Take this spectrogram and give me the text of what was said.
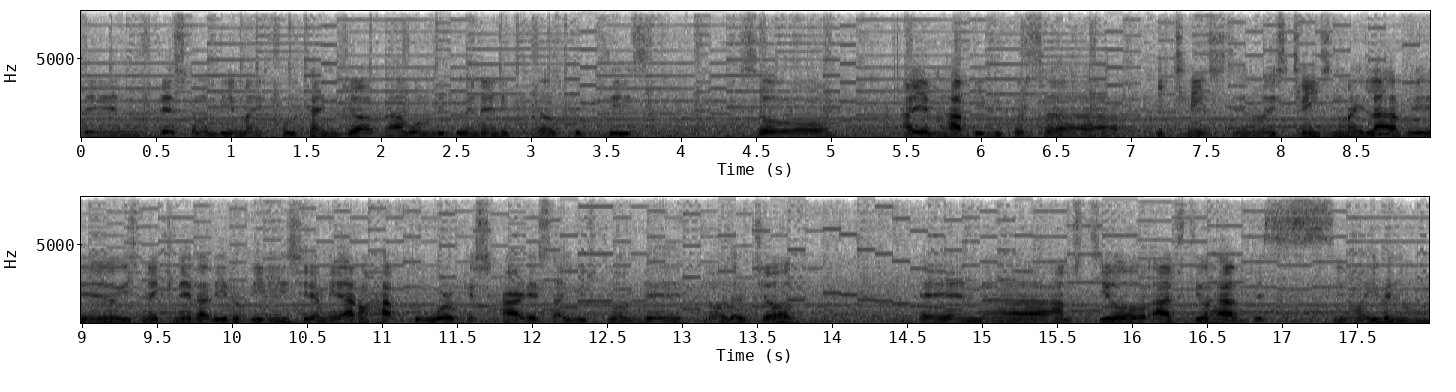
then that's gonna be my full-time job. I won't be doing anything else but this. So I am happy because uh, it changed you know it's changing my life. You know it's making it a little bit easier. I mean I don't have to work as hard as I used to on the, the other job. And uh, I'm still I still have this you know even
